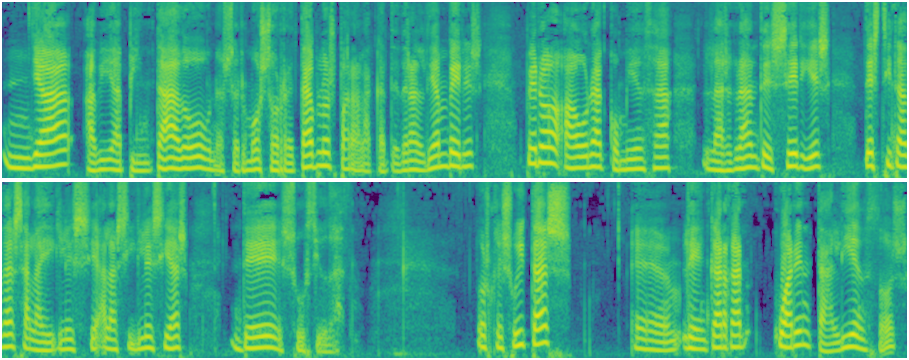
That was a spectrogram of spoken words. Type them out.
Ya había pintado unos hermosos retablos para la Catedral de Amberes, pero ahora comienza las grandes series destinadas a, la iglesia, a las iglesias de su ciudad. Los jesuitas eh, le encargan 40 lienzos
